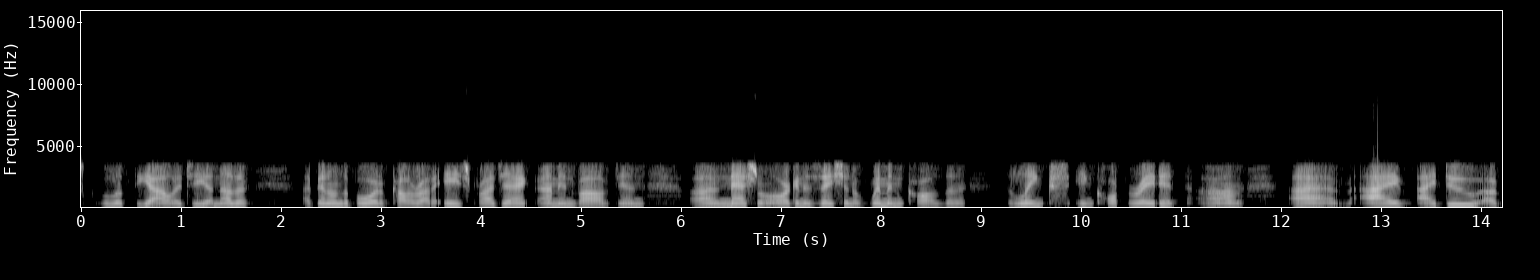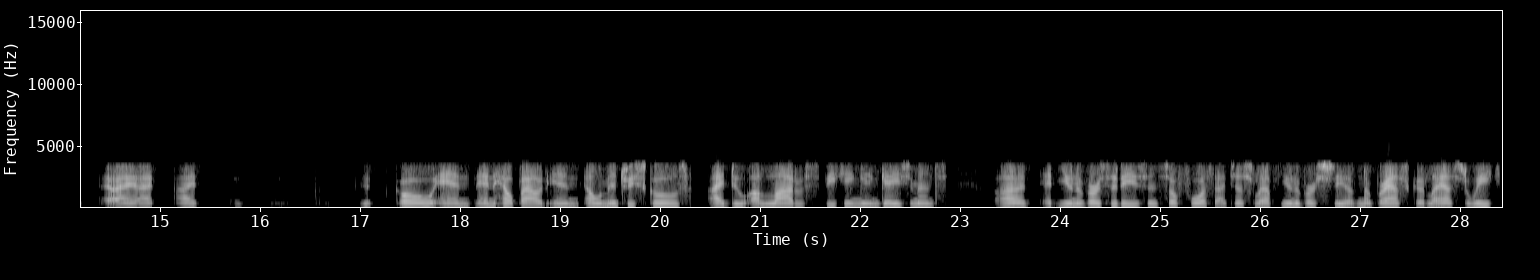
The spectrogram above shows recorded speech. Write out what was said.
School of Theology another. I've been on the board of Colorado AIDS Project. I'm involved in a national organization of women called the the Links Incorporated. Uh, uh, I I do uh, I, I I go and, and help out in elementary schools. I do a lot of speaking engagements uh, at universities and so forth. I just left University of Nebraska last week.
